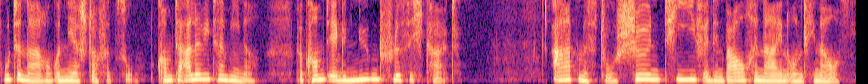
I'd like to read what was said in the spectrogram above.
gute Nahrung und Nährstoffe zu? Bekommt er alle Vitamine? Bekommt er genügend Flüssigkeit? Atmest du schön tief in den Bauch hinein und hinaus?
